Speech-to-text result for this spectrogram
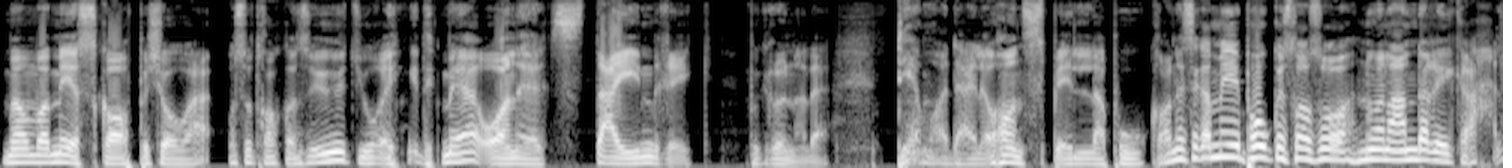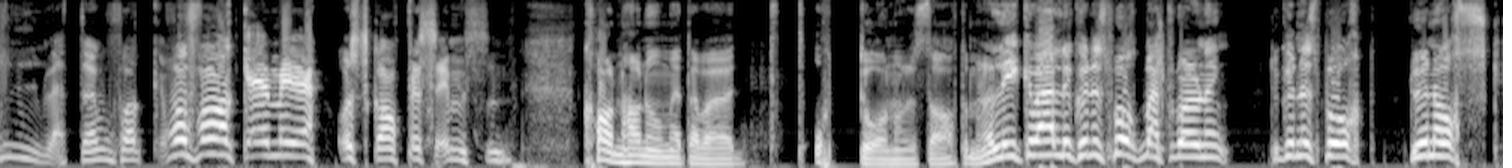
men han var med å skape showet, og så trakk han seg ut, gjorde ingenting mer, og han er steinrik på grunn av det. Det må være deilig. Og han spiller poker. Han er sikkert med i Pokerstars òg, noen er enda rikere. Helvete, hvorfor, ikke jeg med å skape Simpson? Kan ha noe med at jeg var åtte år når det startet, men allikevel, du kunne spurt, Matt Groening. Du kunne spurt. Du er norsk.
